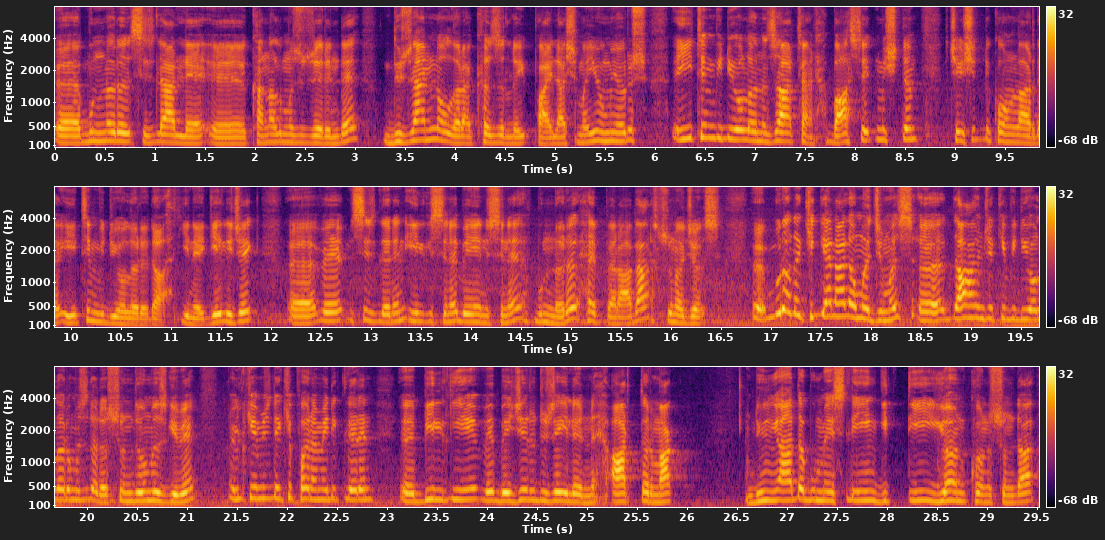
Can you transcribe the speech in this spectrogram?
E, bunları sizlerle e, kanalımız üzerinde düzenli olarak hazırlayıp paylaşmayı umuyoruz. Eğitim videolarını zaten bahsetmiştim. Çeşitli konularda eğitim videoları da yine gelecek e, ve sizlerin ilgisine, beğenisine bunları hep beraber sunacağız. E, Buradaki genel amacımız e, daha önceki videolarımızda da sunduğumuz gibi ülkemizdeki paramediklerin e, bilgi ve beceri düzeylerini arttırmak, dünyada bu mesleğin gittiği yön konusunda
